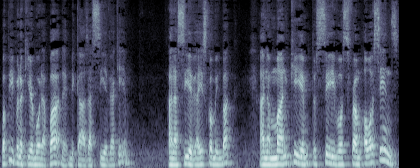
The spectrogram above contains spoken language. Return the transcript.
But people don't care about that part there because a Savior came. And a Savior is coming back. And a man came to save us from our sins.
